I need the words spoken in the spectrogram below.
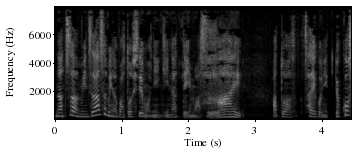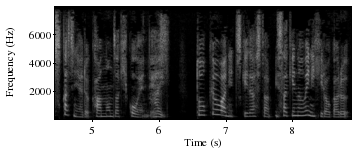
夏は水遊びの場としても人気になっています。はい。あとは最後に横須賀市にある観音崎公園です。はい東京湾に突き出した岬の上に広がる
